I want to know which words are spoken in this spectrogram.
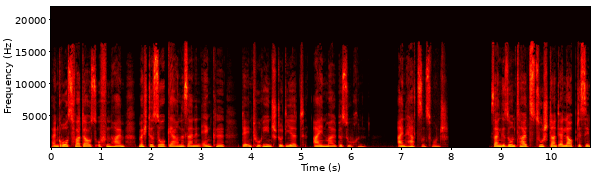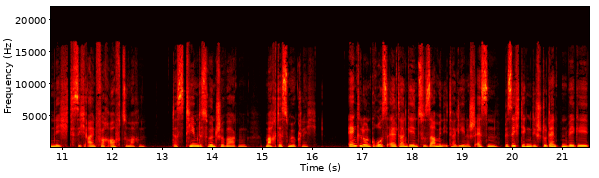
Ein Großvater aus Uffenheim möchte so gerne seinen Enkel, der in Turin studiert, einmal besuchen. Ein Herzenswunsch. Sein Gesundheitszustand erlaubt es ihm nicht, sich einfach aufzumachen. Das Team des Wünschewagen macht es möglich. Enkel und Großeltern gehen zusammen italienisch essen, besichtigen die Studenten-WG,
